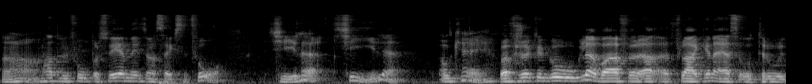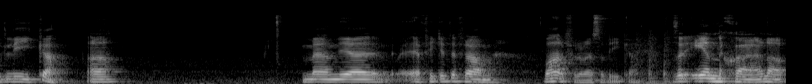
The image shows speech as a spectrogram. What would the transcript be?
De Aha. hade väl fotbolls-VM 1962. Chile? Chile. Okej. Jag försökte googla varför flaggorna är så otroligt lika. Ja. Men jag, jag fick inte fram varför de är så lika. Så en stjärna.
